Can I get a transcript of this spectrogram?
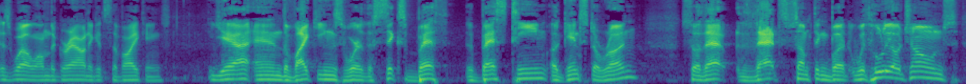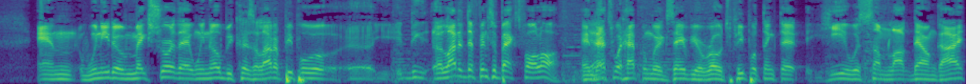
as well on the ground against the Vikings. Yeah, and the Vikings were the sixth best best team against the run, so that that's something. But with Julio Jones, and we need to make sure that we know because a lot of people, uh, a lot of defensive backs fall off, and Yeah. that's what happened with Xavier Rhodes. People think that he was some lockdown guy.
